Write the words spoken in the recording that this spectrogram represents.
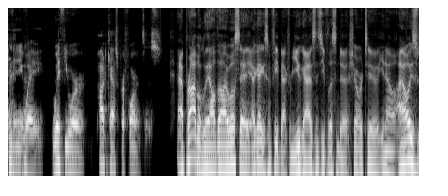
in any way with your podcast performances? Uh, probably, although I will say I got to get some feedback from you guys since you've listened to a show or two. You know, I always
